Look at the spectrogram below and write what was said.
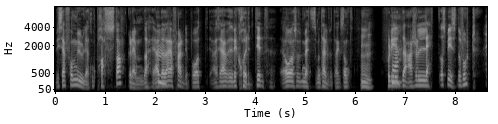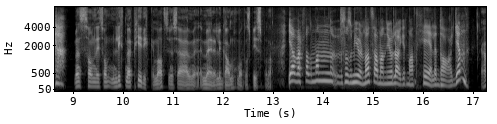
hvis jeg får muligheten pasta, glem det. Jeg, Det er jeg ferdig på altså, jeg rekordtid. Og så mett som et helvete. Ikke sant? Mm. Fordi Ja. det er så lett å spise det fort. Ja. Men sånn, litt, sånn, litt mer pirkemat syns jeg er en mer elegant måte å spise på. Da. Ja, i hvert fall man, sånn som julemat, så har man jo laget mat hele dagen. Ja.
